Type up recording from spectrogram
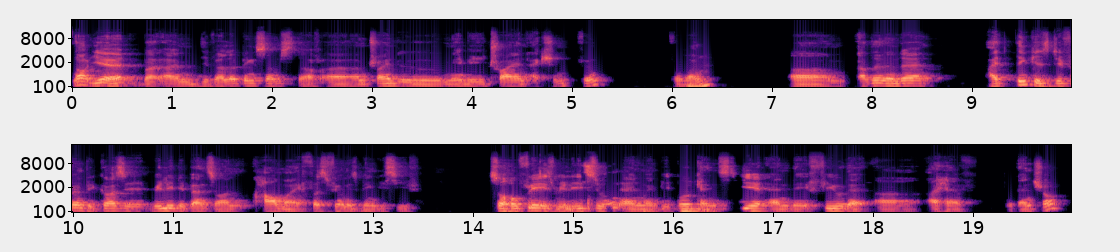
not yet, but I'm developing some stuff. Uh, I'm trying to maybe try an action film for one. Mm-hmm. Um, other than that, I think it's different because it really depends on how my first film is being received. So hopefully it's released soon, and when people mm-hmm. can see it and they feel that uh, I have potential,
